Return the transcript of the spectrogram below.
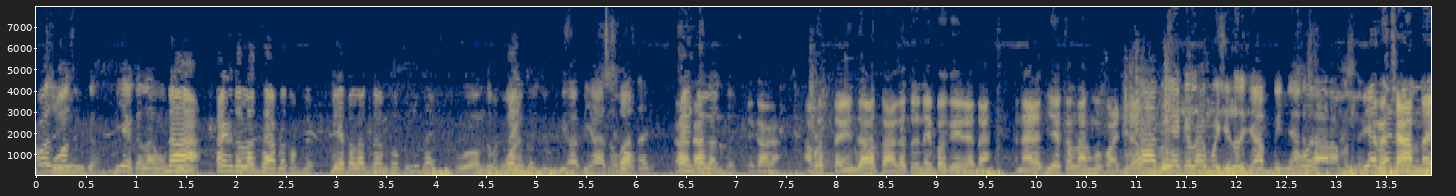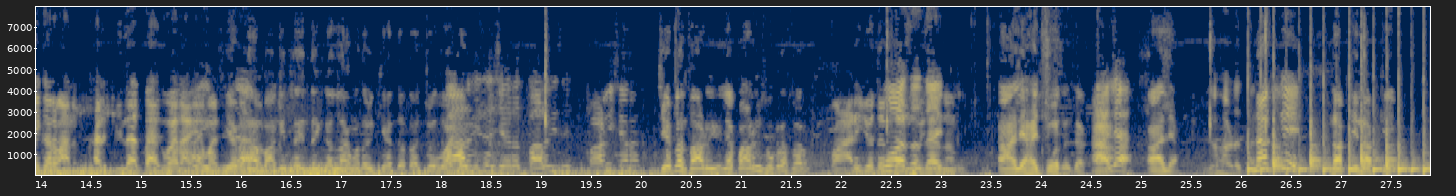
પાંચ વીઘા બે કલાક ના ત્રણ કલાક થાય આપણે કમ્પ્લીટ બે કલાક થાય. તો પેલું થાય બે- બે થાય. ત્રણ કલાક દાડા ભાગે તો નહીં ભગાઈ રહેતા. હતા અને આરે બે કલાકમાં ભાજી રહ્યા. બે કલાકમાં છેલ્લો છાપ કરી છાપ નહીં કરવાનું. ખાલી પીલા જ ભાગવાના. બાકી ત્રણ ત્રણ કલાકમાં તમે ઘેર જતા જો પાડવી છે શરત પાડવી છે. પાડવી શરત. જેટલા પાડવી એટલે પાડવી છોકરા સર. પાડી જો તમે. આ લે હાજ પોસ હજાર. આલ્યા? આ તો. નક્કી? નક્કી નક્કી.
